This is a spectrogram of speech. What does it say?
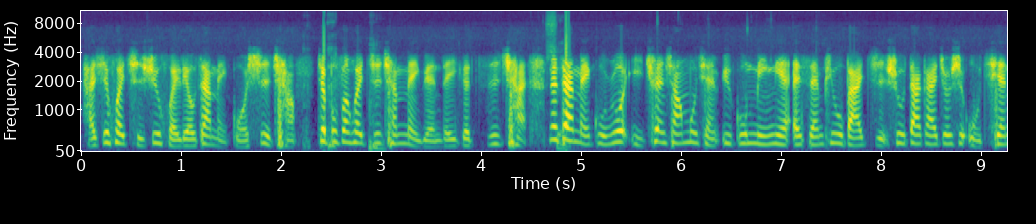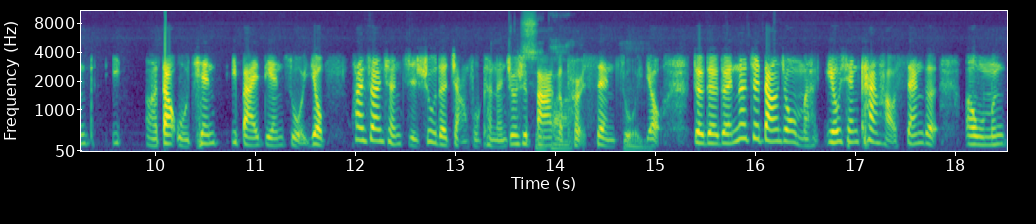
还是会持续回流在美国市场。部分会支撑美元的一个资产。那在美股，如果以券商目前预估，明年 S M P 五百指数大概就是五千一。呃，到五千一百点左右，换算成指数的涨幅可能就是八个 percent 左右。对对对，那这当中我们优先看好三个，呃，我们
